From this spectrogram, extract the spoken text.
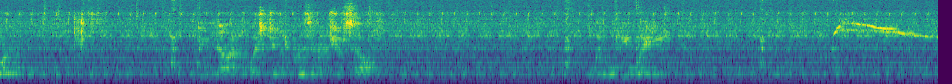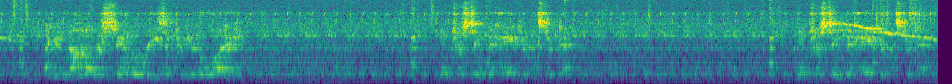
shortly. Do not question the prisoners yourself. We will be waiting. I do not understand the reason for your delay. Interesting behavior, Mr. Dent. Interesting behavior, Mr. Dent.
